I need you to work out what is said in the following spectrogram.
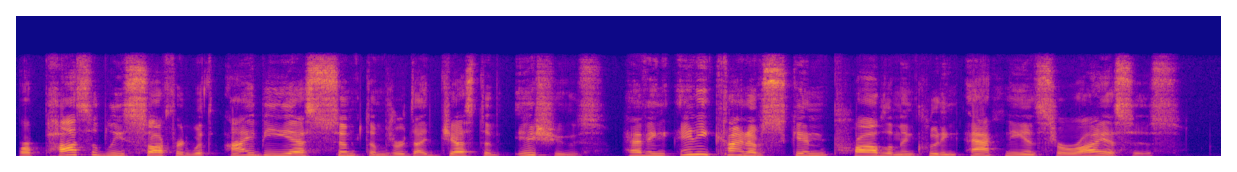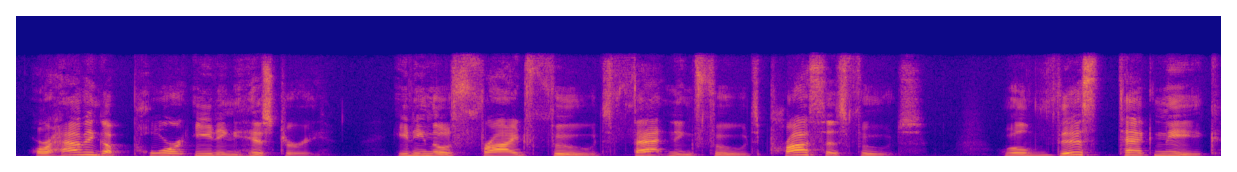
or possibly suffered with IBS symptoms or digestive issues, having any kind of skin problem including acne and psoriasis, or having a poor eating history, eating those fried foods, fattening foods, processed foods, well this technique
